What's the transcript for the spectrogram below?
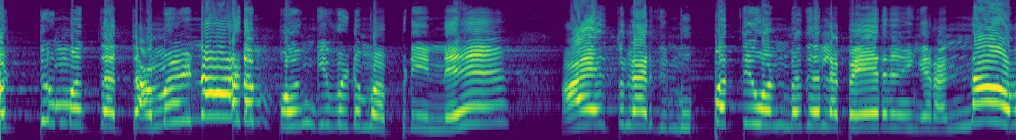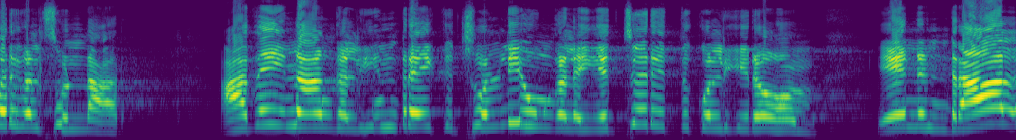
ஒட்டுமொத்த தமிழ்நாடும் பொங்கிவிடும் அப்படின்னு ஆயிரத்தி தொள்ளாயிரத்தி முப்பத்தி ஒன்பதுல பேரறிஞர் அண்ணா அவர்கள் சொன்னார். அதை நாங்கள் இன்றைக்கு சொல்லி உங்களை எச்சரித்துக் கொள்கிறோம். ஏனென்றால்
